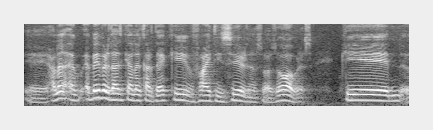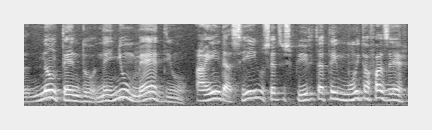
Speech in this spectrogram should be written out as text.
É, é, é bem verdade que Allan Kardec vai dizer nas suas obras que, não tendo nenhum médium, ainda assim o centro espírita tem muito a fazer,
